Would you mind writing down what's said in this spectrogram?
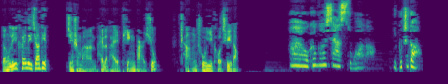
等离开那家店，金圣满拍了拍平板胸，长出一口气道：“哎呀，我刚刚吓死我了！你不知道，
